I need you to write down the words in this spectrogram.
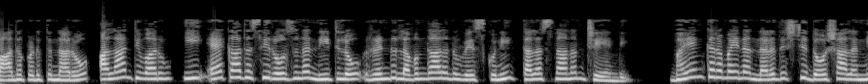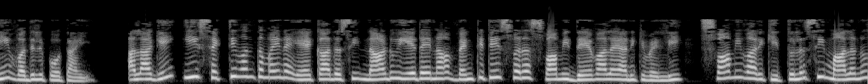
బాధపడుతున్నారో అలాంటివారు ఈ ఏకాదశి రోజున నీటిలో రెండు లవంగాలను వేసుకుని తలస్నానం చేయండి. భయంకరమైన నరదిష్టి దోషాలన్నీ వదిలిపోతాయి. అలాగే ఈ శక్తివంతమైన ఏకాదశి నాడు ఏదైనా వెంకటేశ్వర స్వామి దేవాలయానికి వెళ్ళి స్వామివారికి తులసి మాలను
